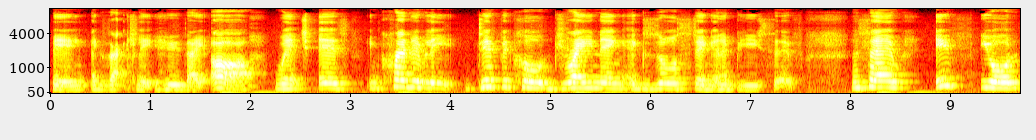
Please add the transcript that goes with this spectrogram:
being exactly who they are which is incredibly difficult draining exhausting and abusive. And so if your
